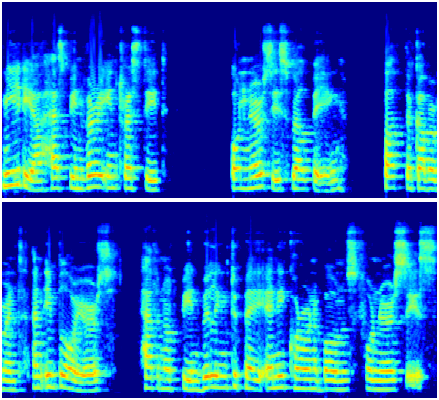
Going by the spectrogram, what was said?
Media has been very interested on nurses' well-being, but the government and employers have not been willing to pay any corona bonus for nurses.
